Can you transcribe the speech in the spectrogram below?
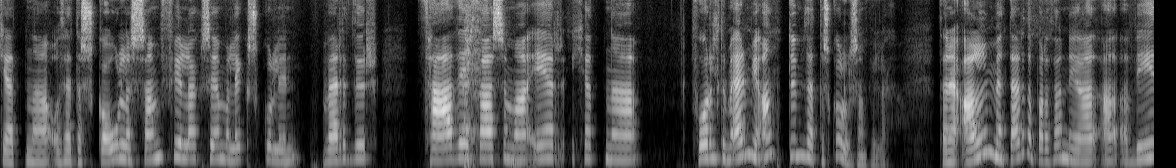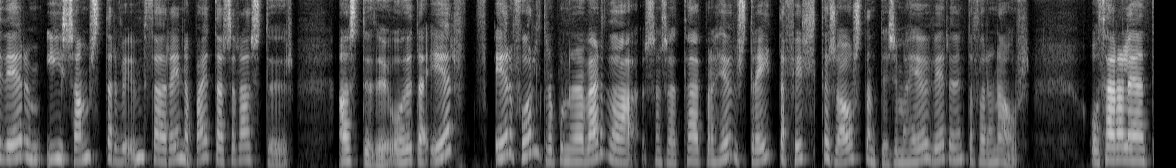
hérna, og þetta skóla samfélag sem að leikskólinn verður, það er það sem að er hérna, fóreldrum er mjög and um þetta skólasamfélag. Þannig að almennt er það bara þannig að, að, að við erum í samstarfi um það að reyna að bæta þessar aðstöður, aðstöðu og þetta er, eru fóreldra búin að verða, sagt, það er bara hefur streyta fyllt þessu ástandi sem hefur verið undanfæran ár og þar alveg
